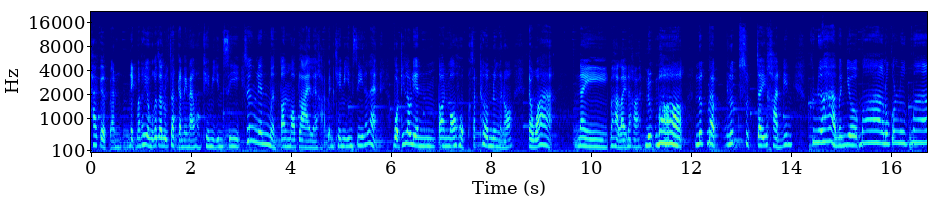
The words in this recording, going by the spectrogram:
ถ้าเกิดเป็นเด็กมัธยมก็จะรู้จักกันในนามของเคมีอินทรีย์ซึ่งเรียนเหมือนตอนมปลายเลยค่ะเป็นเคมีอินทรีย์นั่นแหละ บทที่เราเรียนตอนม .6 สักเทอมหนึ่งอะเนาะแต่ว่าในมหาลัยนะคะ ลึกมากลึกแบบลึกสุดใจขาดดิ้น คือเนื้อหามันเยอะมากแล้วก็ลึกมาก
